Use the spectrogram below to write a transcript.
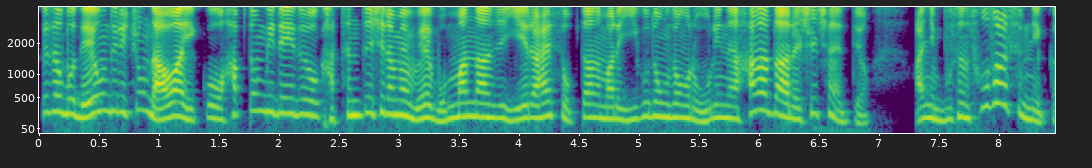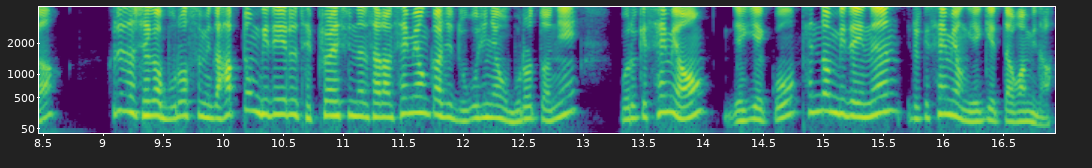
그래서 뭐 내용들이 쭉 나와 있고 합동 비대위도 같은 뜻이라면 왜 못 만나는지 이해를 할 수 없다는 말에 이구동성으로 우리는 하나다를 실천했대요. 아니 무슨 소설 씁니까? 그래서 제가 물었습니다. 합동 비대위를 대표할 수 있는 사람 3명까지 누구시냐고 물었더니 뭐 이렇게 3명 얘기했고 팬덤 비대위는 이렇게 3명 얘기했다고 합니다.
